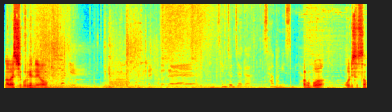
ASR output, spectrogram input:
남아있을지 모르겠네요. 생존자가 사망했습니다. 아 그럼 뭐야? 어디 있었어?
